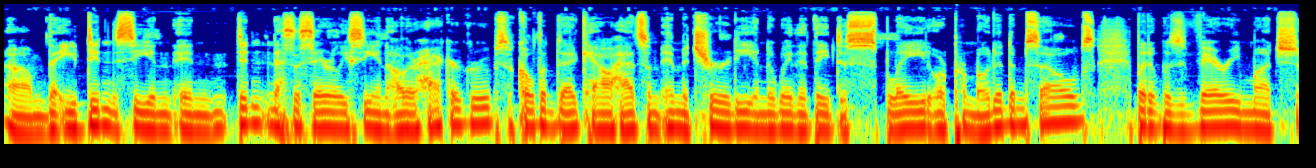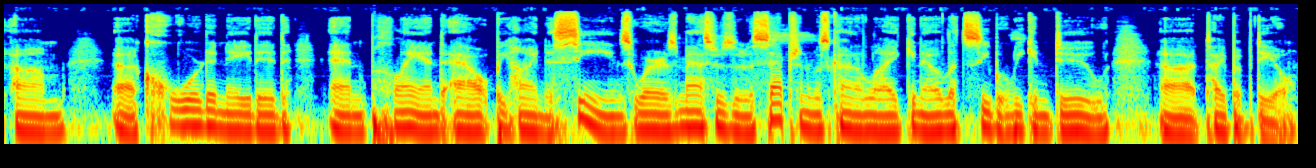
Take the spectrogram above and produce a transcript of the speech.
um, that you didn't see in, in didn't necessarily see in other hacker groups. Cult of Dead Cow had some immaturity in the way that they displayed or promoted themselves, but it was very much um, uh, coordinated and planned out behind the scenes. Whereas Masters of Deception was kind of like you know let's see what we can do uh, type of deal.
